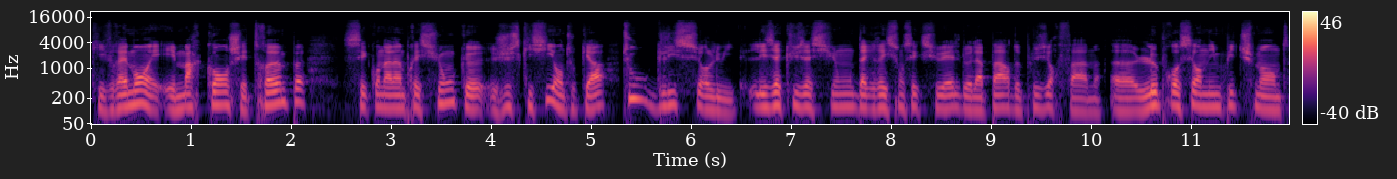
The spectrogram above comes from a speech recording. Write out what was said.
qui vraiment est, marquant chez Trump, c'est qu'on a l'impression que jusqu'ici, en tout cas, tout glisse sur lui. Les accusations d'agression sexuelle de la part de plusieurs femmes, euh, le procès en impeachment,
